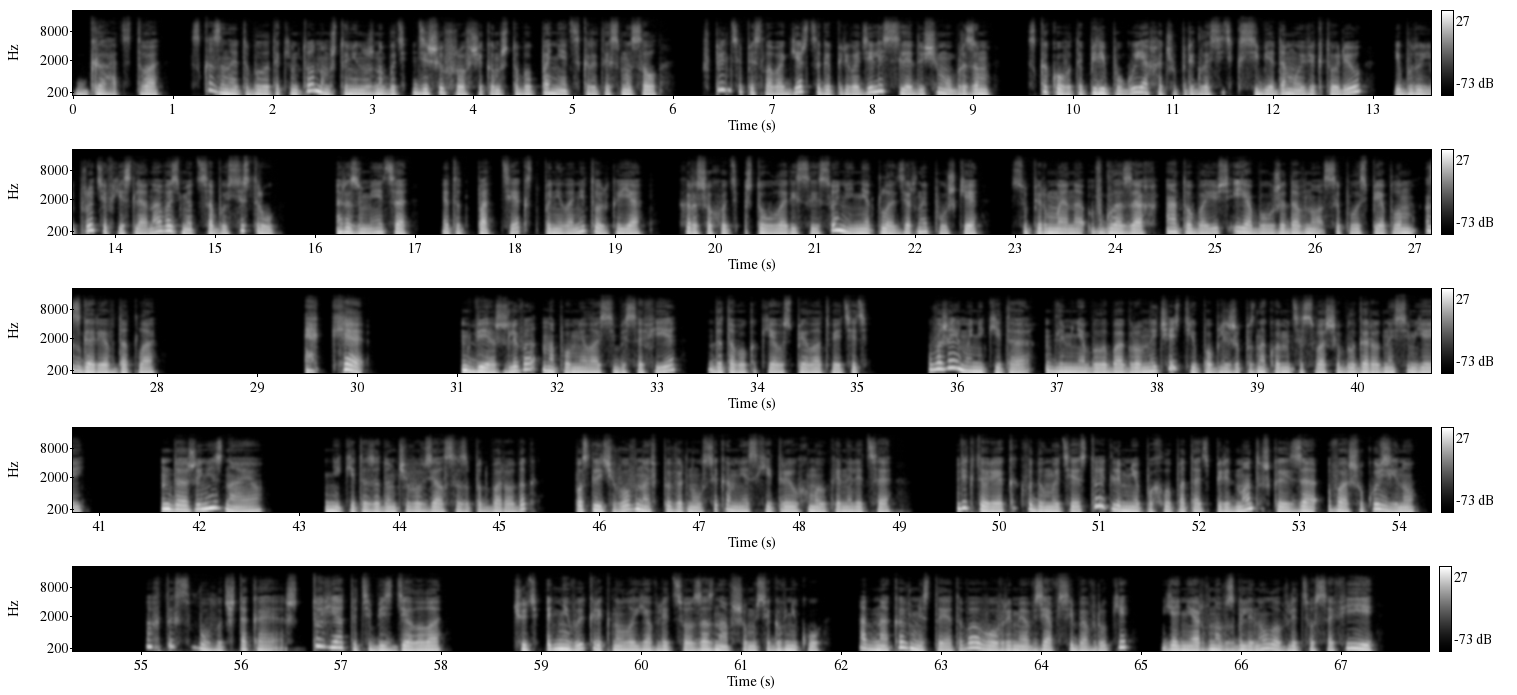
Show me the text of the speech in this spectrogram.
«Гадство!» Сказано это было таким тоном, что не нужно быть дешифровщиком, чтобы понять скрытый смысл. В принципе, слова герцога переводились следующим образом. «С какого-то перепугу я хочу пригласить к себе домой Викторию и буду не против, если она возьмет с собой сестру. Разумеется, этот подтекст поняла не только я. Хорошо хоть, что у Ларисы и Сони нет лазерной пушки. Супермена в глазах, а то, боюсь, я бы уже давно осыпалась пеплом, сгорев дотла. «Эке!» Вежливо напомнила о себе София до того, как я успела ответить. «Уважаемый Никита, для меня было бы огромной честью поближе познакомиться с вашей благородной семьей». «Даже не знаю». Никита задумчиво взялся за подбородок, после чего вновь повернулся ко мне с хитрой ухмылкой на лице. «Виктория, как вы думаете, стоит ли мне похлопотать перед матушкой за вашу кузину?» «Ах ты сволочь такая! Что я-то тебе сделала?» Чуть не выкрикнула я в лицо зазнавшемуся говнюку. Однако вместо этого, вовремя взяв себя в руки, я нервно взглянула в лицо Софии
